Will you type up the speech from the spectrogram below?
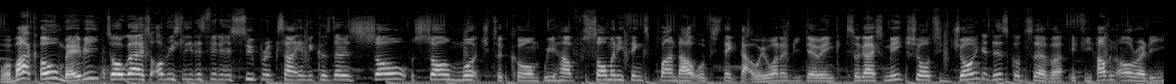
We're back home, baby. So guys, obviously this video is super exciting because there is so, so much to come. We have so many things planned out with stake that we want to be doing. So guys, make sure to join the Discord server if you haven't already,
